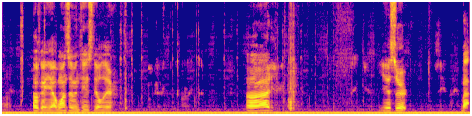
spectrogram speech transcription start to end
runs. Okay, yeah, 117 is still there. Okay, all right. Alright. Yes, sir. See you later. Bye.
